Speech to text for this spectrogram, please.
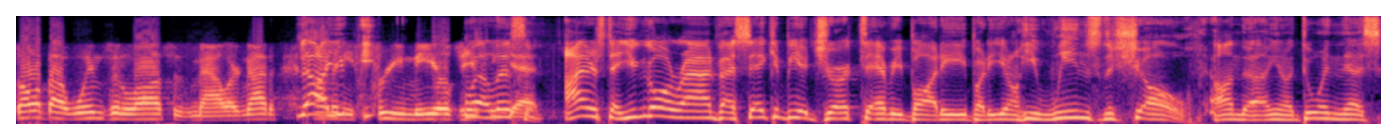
It's all about wins and losses, Maller, not No, how you- many free meals you well, can listen, get. I understand. You can go around. Vassegh can be a jerk to everybody, but you know he wins the show on the you know doing this.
